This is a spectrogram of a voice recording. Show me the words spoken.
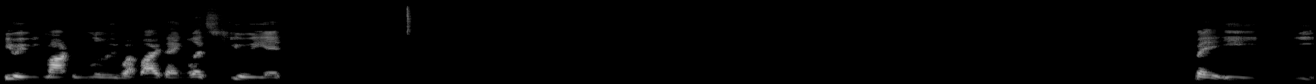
Huey was mocking Louie what by saying, "Let's Huey it." But he, he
